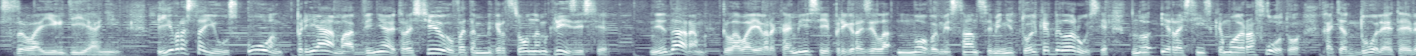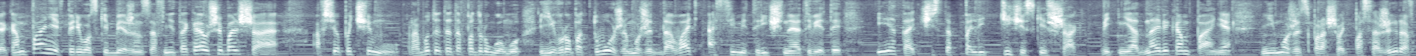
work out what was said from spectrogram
своих деяний. Евросоюз, ООН прямо обвиняют Россию в этом миграционном кризисе. Недаром глава Еврокомиссии пригрозила новыми санкциями не только Беларуси, но и российскому аэрофлоту, хотя доля этой авиакомпании в перевозке беженцев не такая уж и большая. А все почему? Работает это по-другому. Европа тоже может давать асимметричные ответы. И это чисто политический шаг. Ведь ни одна авиакомпания не может спрашивать пассажиров,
